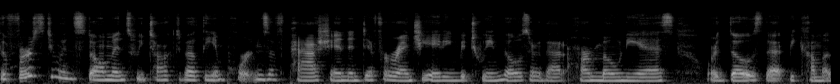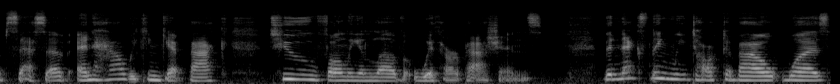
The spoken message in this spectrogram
The first two installments, we talked about the importance of passion and differentiating between those are that harmonious or those that become obsessive, and how we can get back to falling in love with our passions. The next thing we talked about was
